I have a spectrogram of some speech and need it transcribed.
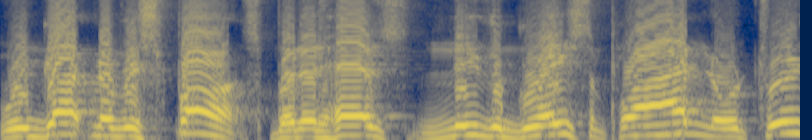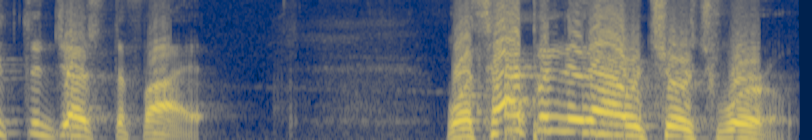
We've gotten a response, but it has neither grace applied nor truth to justify it. What's happened in our church world?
